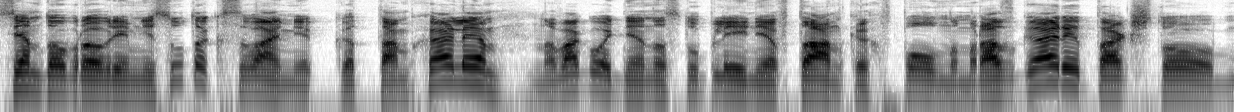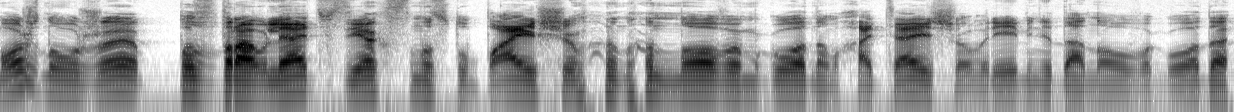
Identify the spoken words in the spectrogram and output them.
Всем доброго времени суток, с вами Каттамхали. Новогоднее наступление в танках в полном разгаре, так что можно уже поздравлять всех с наступающим Новым Годом. Хотя еще времени до Нового Года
